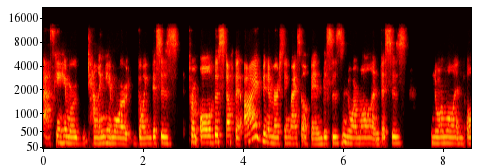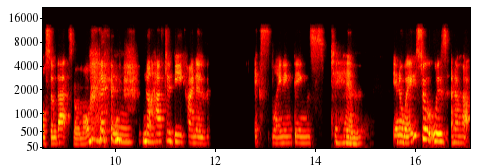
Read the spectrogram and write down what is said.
asking him or telling him or going, this is from all the stuff that I've been immersing myself in, this is normal and this is normal and also that's normal. Yeah. not have to be kind of explaining things to him in a way. So it was, and I thought,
